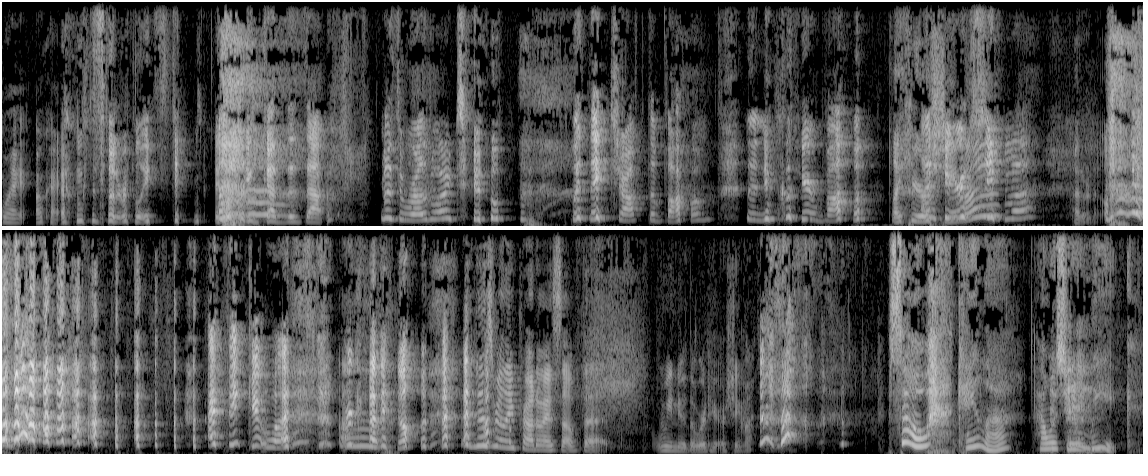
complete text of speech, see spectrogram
Wait, okay, I'm gonna really stupid. Cut this out. It was World War II when they dropped the bomb, the nuclear bomb like Hiroshima. Hiroshima. I don't know. It was. We're uh, cutting all. I'm just really proud of myself that we knew the word Hiroshima. so, Kayla, how was your week?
